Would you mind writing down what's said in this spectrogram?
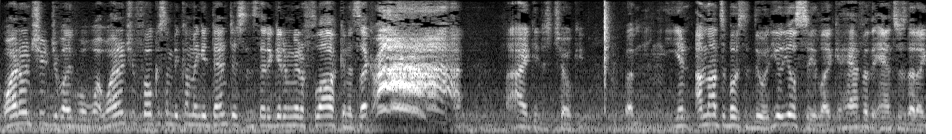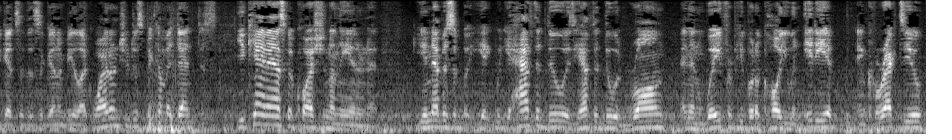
Why don't you like? Well, why don't you focus on becoming a dentist instead of getting rid of flock? And it's like ah, I could just choke you. But you, I'm not supposed to do it. You'll, you'll see. Like half of the answers that I get to this are going to be like, why don't you just become a dentist? You can't ask a question on the internet you never what you have to do is you have to do it wrong and then wait for people to call you an idiot and correct you.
